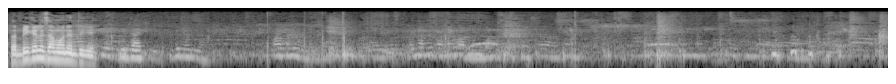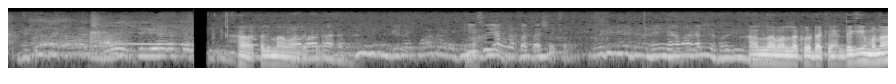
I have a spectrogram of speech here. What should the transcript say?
তা বিকেলে যাব অনেক দিকে। হ্যাঁ খালি মামা ডাকে কিছুই আমরা কথা শেখে এই আমার খালি হরি আল্লাহ মাল্লাহ করে ডাকে দেখি মনা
